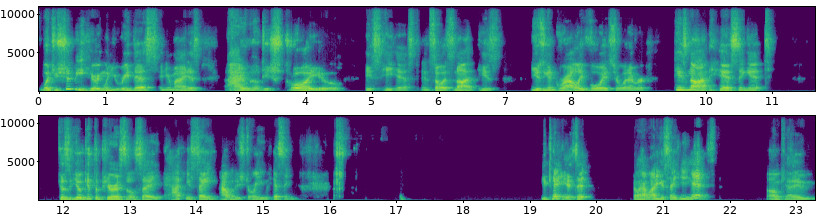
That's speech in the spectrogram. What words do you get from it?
what you should be hearing when you read this in your mind is, I will destroy you, he's, he hissed. And so it's not, he's using a growly voice or whatever. He's not hissing it because you'll get the purist that'll say, "How do you say I will destroy you hissing?" You can't hiss it. So how, why do you say he hissed? Okay,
